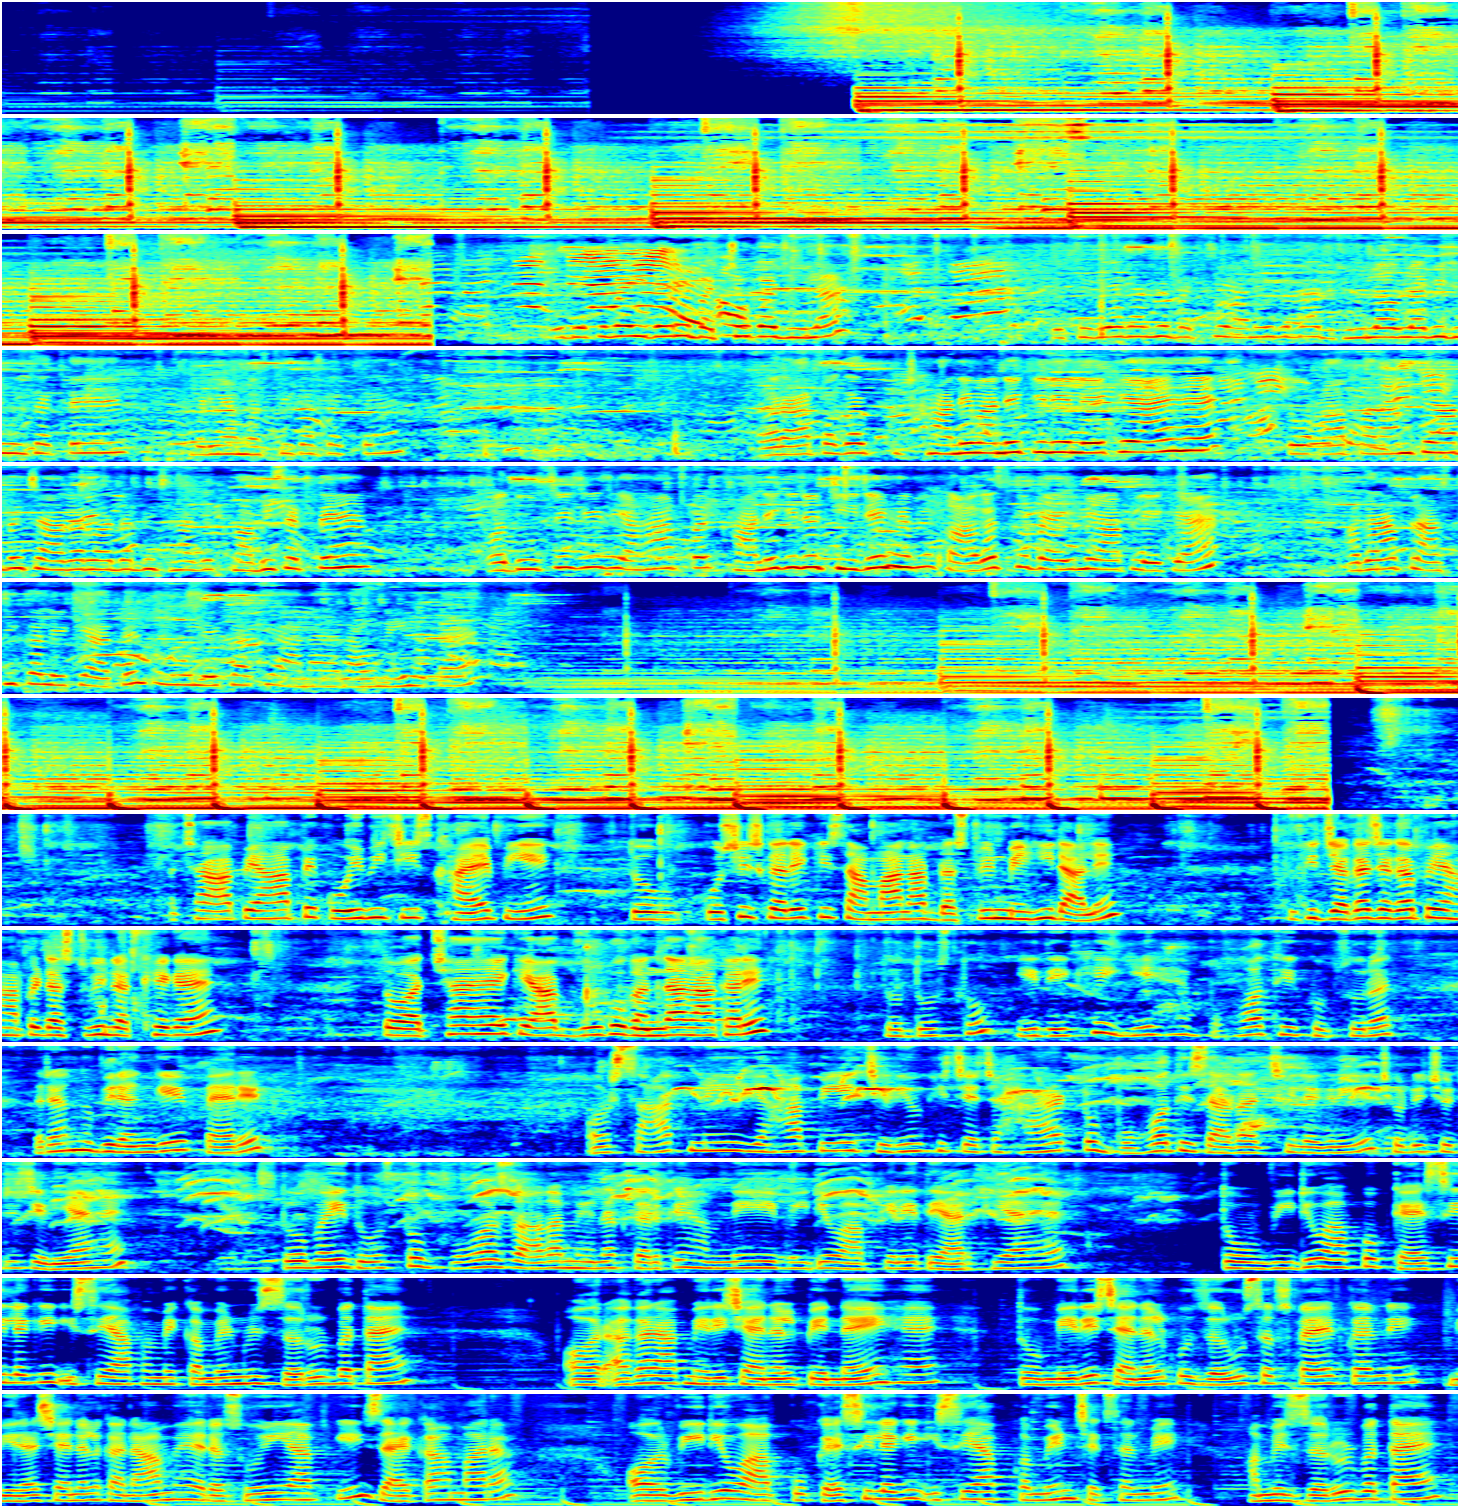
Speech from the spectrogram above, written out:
मस्ती कर सकते हैं। और आप अगर कुछ खाने वाने के लिए लेके आए हैं तो आप आराम से यहाँ पे चादर वादर बिछा के खा भी सकते हैं। और दूसरी चीज़, यहाँ पर खाने की जो चीज़ें हैं, वो कागज़ के बैग में आप लेके आएँ। अगर आप प्लास्टिक का लेके आते हैं तो वो लेकर के आना अलाउ नहीं होता है। अच्छा आप यहाँ पे कोई भी चीज़ खाएँ, पिएँ तो कोशिश करें कि सामान आप डस्टबिन में ही डालें, क्योंकि जगह जगह पे यहाँ पे डस्टबिन रखे गए हैं। तो अच्छा है कि आप जू को गंदा ना करें। तो दोस्तों, ये देखिए, ये है बहुत ही खूबसूरत रंग बिरंगे पैरेट। और साथ में यहाँ पे चिड़ियों की चहचहाहट तो बहुत ही ज़्यादा अच्छी लग रही है छोटी छोटी चिड़ियाँ हैं। तो भाई दोस्तों, बहुत ज़्यादा मेहनत करके हमने ये वीडियो आपके लिए तैयार किया है। तो वीडियो आपको कैसी लगी, इसे आप हमें कमेंट में ज़रूर बताएँ। और अगर आप मेरे चैनल पे नए हैं तो मेरे चैनल को ज़रूर सब्सक्राइब कर लें। मेरा चैनल का नाम है रसोई आपकी, जायका हमारा। और वीडियो आपको कैसी लगी, इसे आप कमेंट सेक्शन में हमें ज़रूर बताएँ।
